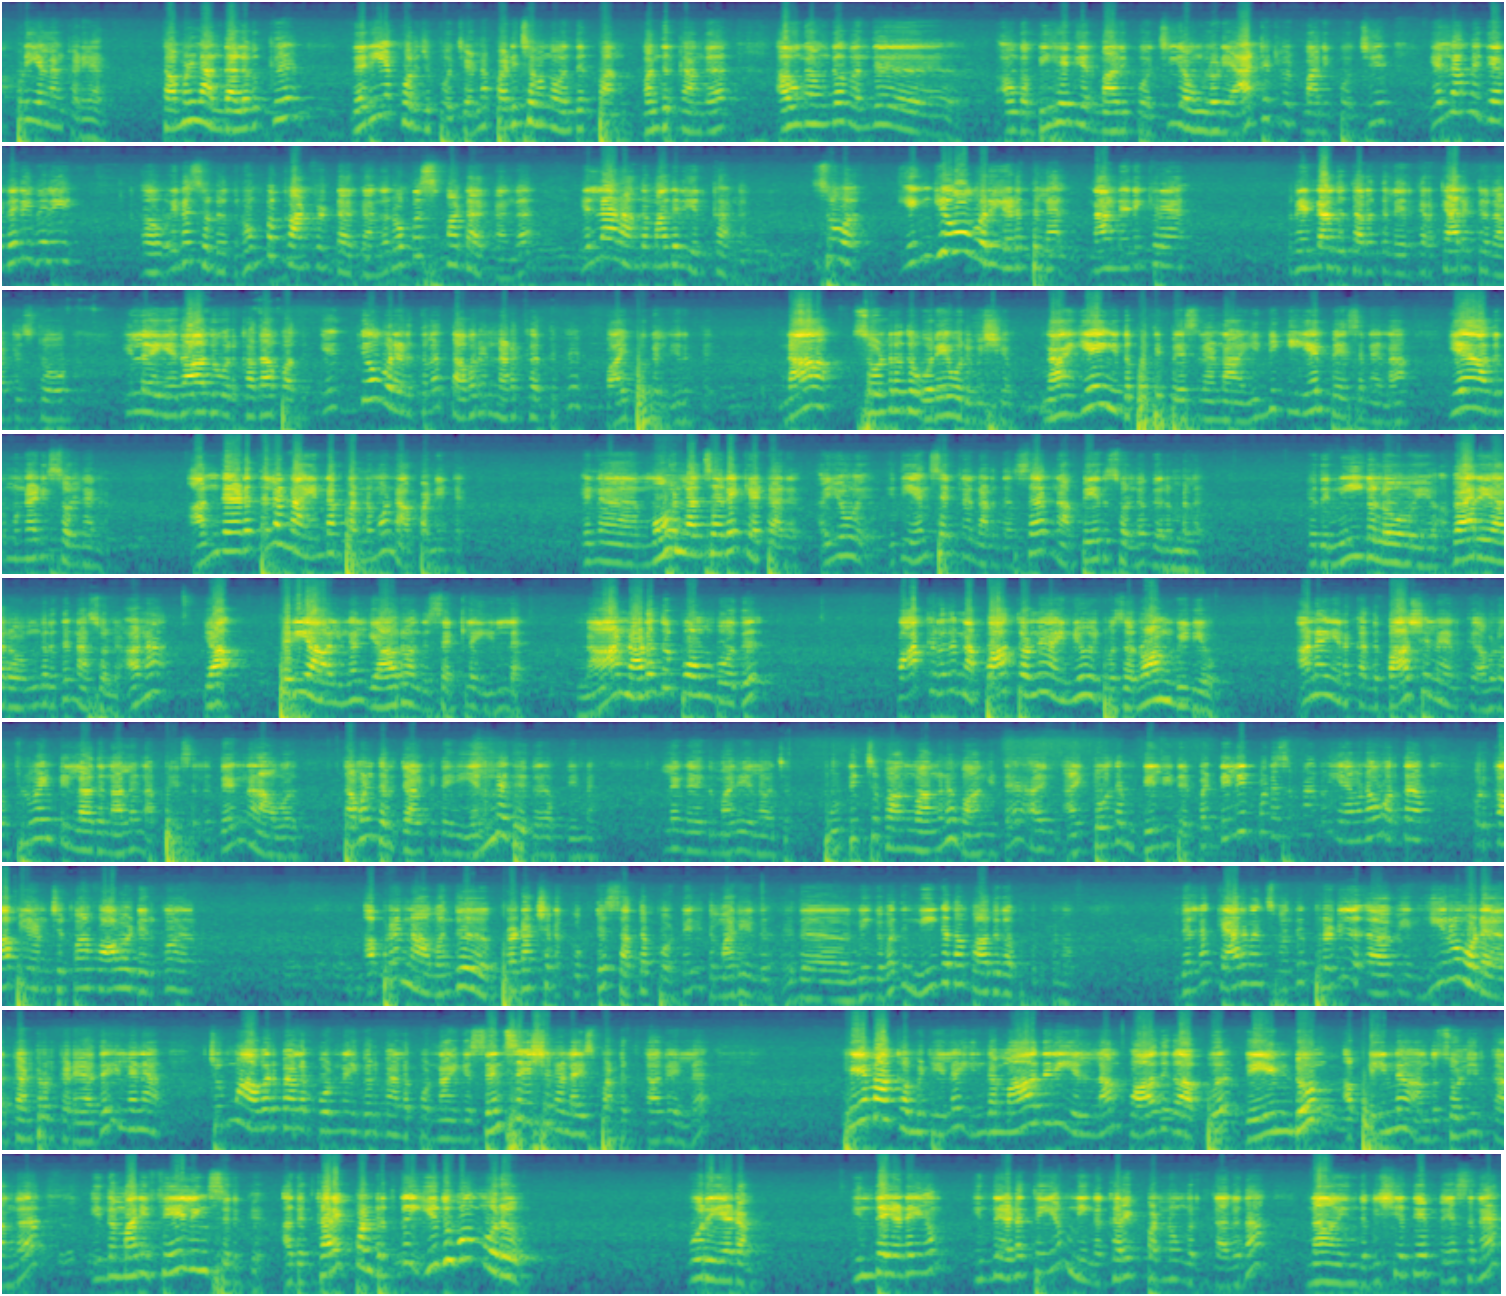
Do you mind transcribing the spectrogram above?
அப்படியெல்லாம் கிடையாது. தமிழில் அந்த அளவுக்கு நிறைய குறைஞ்சி போச்சு. ஏன்னா படித்தவங்க வந்திருப்பாங்க வந்திருக்காங்க. அவங்கவுங்க வந்து அவங்க பிஹேவியர் மாறி போச்சு அவங்களுடைய ஆட்டிடியூட் மாறி போச்சு எல்லாமே தேர் வெரி வெரி என்ன சொல்றது? ரொம்ப கான்ஃபிடண்டா இருக்காங்க ரொம்ப ஸ்மார்ட்டா இருக்காங்க. எல்லாரும் அந்த மாதிரி இருக்காங்க. ஸோ எங்கேயோ ஒரு இடத்துல நான் நினைக்கிறேன் ரெண்டாவது தரத்துல இருக்கிற கேரக்டர் ஆர்டிஸ்டோ இல்லை ஏதாவது ஒரு கதாபாத்திரம் எங்கேயோ ஒரு இடத்துல தவறு நடக்கிறதுக்கு வாய்ப்புகள் இருக்கு. நான் சொல்றது ஒரே ஒரு விஷயம். நான் ஏன் இதை பத்தி பேசுறேன்னா இன்னைக்கு ஏன் பேசுனேன்னா ஏன் அதுக்கு முன்னாடி சொன்னேன் அந்த இடத்துல நான் என்ன பண்ணுமோ நான் பண்ணிட்டேன். என்ன மோகன்லால் சாரே கேட்டாரு. ஐயோ இது என் செட்ல நடந்த. சார் நான் பேர் சொல்ல விரும்பல. இது நீங்களோ வேற யாரோங்கிறது நான் சொன்னேன் ஆனா யா பெரிய ஆளுங்கள் யாரும் அந்த செட்ல இல்லை. நான் நடந்து போகும்போது பார்க்கறது நான் பார்த்தோன்னே I knew it was a wrong video ஆனால் எனக்கு அந்த பாஷையில் எனக்கு அவ்வளோ ஃப்ளூயண்ட் இல்லாதனால நான் பேசல. தென் நான் ஒரு தமிழ் தெரிஞ்சாள்கிட்ட என்னது இது? அப்படின்னு. இல்லைங்க இந்த மாதிரி எல்லாம் வச்சு. பிடிச்சி வாங்குவாங்கன்னு வாங்கிட்டேன். I I told them delete but delete பண்ண சொன்னாங்க. எவனோ ஒருத்தன் ஒரு காப்பி அனுப்பிச்சிருப்பான் ஃபார்வர்டு இருக்கும். அப்புறம் நான் வந்து ப்ரொடக்ஷனை கூப்பிட்டு சத்தம் போட்டு இது மாதிரி இது இது நீங்கள் வந்து நீங்கள் தான் பாதுகாப்பு கொடுக்கணும். இதெல்லாம் கேரவன்ஸ் வந்து ப்ரொடியூ ஐ மீன் ஹீரோவோட கண்ட்ரோல் கிடையாது. இல்லைன்னா சும்மா அவர் மேலே போடணும் இவர் மேலே போடணும் இங்கே சென்சேஷனலைஸ் பண்ணுறதுக்காக இல்லை. ஹேமா கமிட்டியில இந்த மாதிரி எல்லாம் பாதுகாப்பு வேண்டும் அப்படின்னு அங்க சொல்லியிருக்காங்க. இந்த மாதிரி ஃபெயிலிங்ஸ் இருக்கு. அது கரெக்ட் பண்றதுக்கு இதுவும் ஒரு ஒரு இடம். இந்த இடையும் இந்த இடத்தையும் நீங்க கரெக்ட் பண்ணுங்கிறதுக்காக தான் நான் இந்த விஷயத்தையே பேசினேன்.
